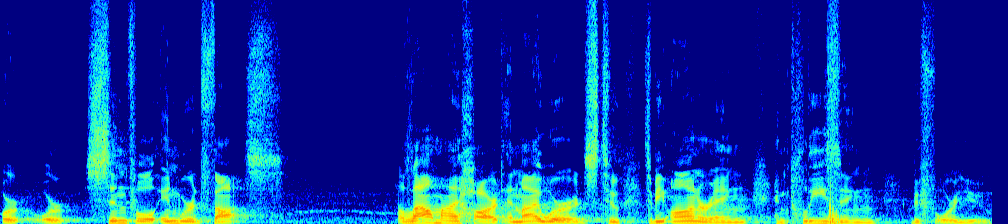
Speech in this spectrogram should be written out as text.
or, or sinful inward thoughts. Allow my heart and my words to, to be honoring and pleasing before you.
